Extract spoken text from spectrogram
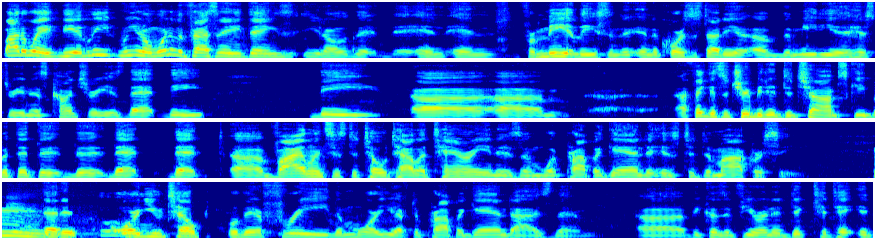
By the way, the elite. You know, one of the fascinating things, you know, that in in for me at least in the in the course of study of the media history in this country is that the the uh, um, I think it's attributed to Chomsky, but that the the that that uh, violence is to totalitarianism what propaganda is to democracy. Mm. That is, the more you tell people they're free, the more you have to propagandize them. Uh, because if you're in a dictator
